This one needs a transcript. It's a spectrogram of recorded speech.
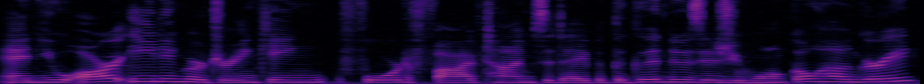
And you are eating or drinking four to five times a day, but the good news is you won't go hungry.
